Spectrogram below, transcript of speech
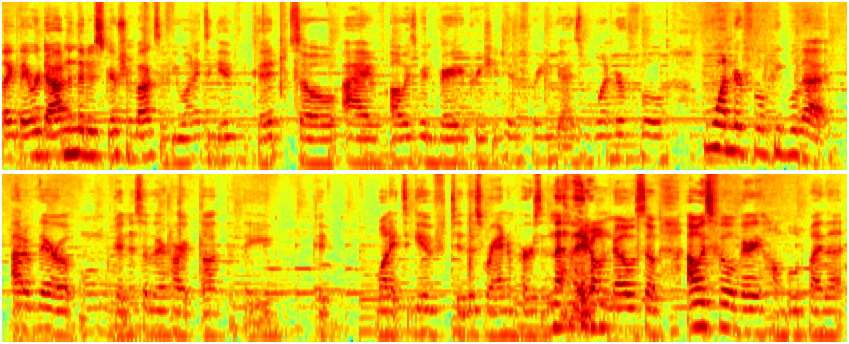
like they were down in the description box if you wanted to give, you could. So I've always been very appreciative for you guys wonderful, wonderful people that out of their own goodness of their heart thought that they could wanted to give to this random person that they don't know so I always feel very humbled by that.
